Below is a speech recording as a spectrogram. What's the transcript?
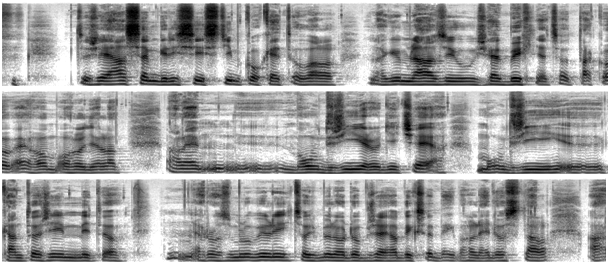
protože já jsem kdysi s tím koketoval na gymnáziu, že bych něco takového mohl dělat, ale moudří rodiče a moudří kantoři mi to rozmluvili, což bylo dobře, abych se býval nedostal a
